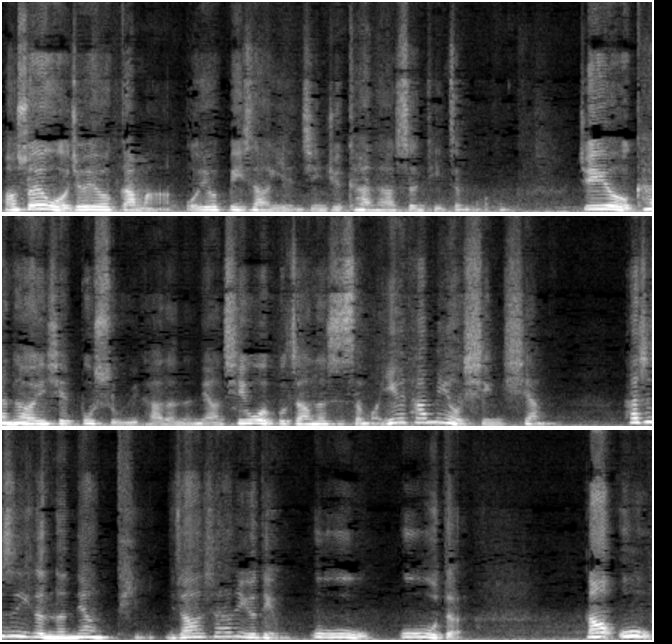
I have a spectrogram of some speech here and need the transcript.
然后所以我就又干嘛？我又闭上眼睛去看他身体怎么了，就又有看到一些不属于他的能量。其实我也不知道那是什么，因为他没有形象，他就是一个能量体，你知道，它是有点雾雾雾雾的，然后雾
